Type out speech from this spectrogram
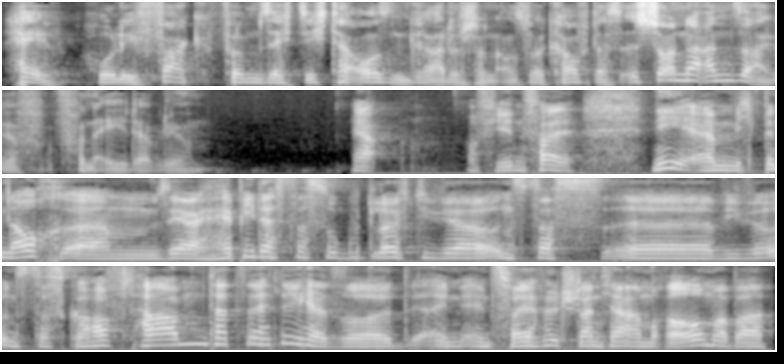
hey, holy fuck, 65.000 gerade schon ausverkauft. Das ist schon eine Ansage von AEW. Ja, auf jeden Fall. Nee, ähm, ich bin auch ähm, sehr happy, dass das so gut läuft, wie wir uns das, äh, wie wir uns das gehofft haben tatsächlich. Also ein, ein Zweifel stand ja am Raum, aber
